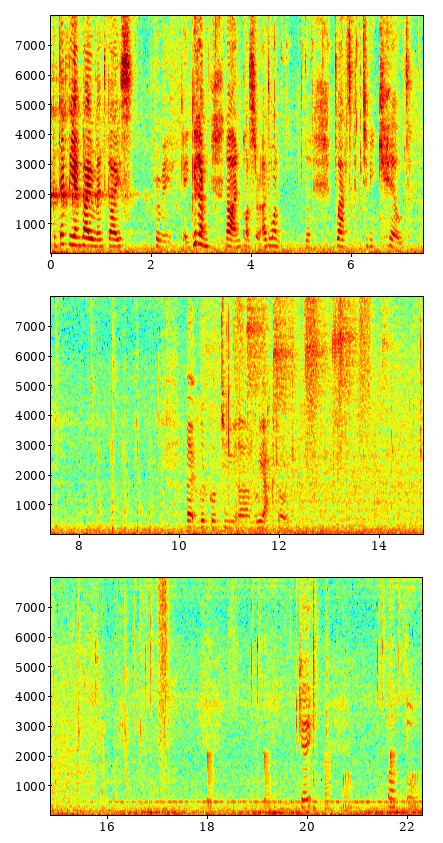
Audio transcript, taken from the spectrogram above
Protect the environment, guys. For me. Okay, good. I'm not an imposter. I don't want the plants to be killed. I'm gonna go to um, reactor. Okay. Bubble.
